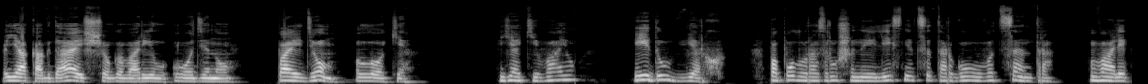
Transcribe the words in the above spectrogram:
Я когда еще говорил Одину «Пойдем, Локи». Я киваю и иду вверх по полуразрушенной лестнице торгового центра. Вали,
